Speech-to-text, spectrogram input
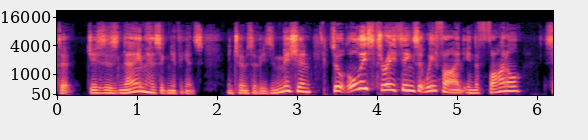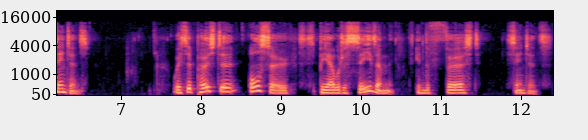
that Jesus' name has significance in terms of his mission. So all these three things that we find in the final sentence, we're supposed to also be able to see them in the first sentence.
